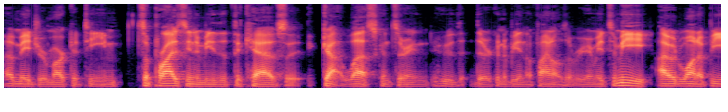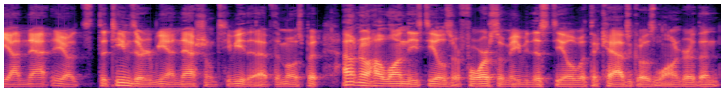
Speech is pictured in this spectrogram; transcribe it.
a major market team surprising to me that the Cavs got less considering who they're going to be in the finals every year. I mean, to me, I would want to be on net, you know, the teams that are going to be on national TV that have the most, but I don't know how long these deals are for. So maybe this deal with the Cavs goes longer than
